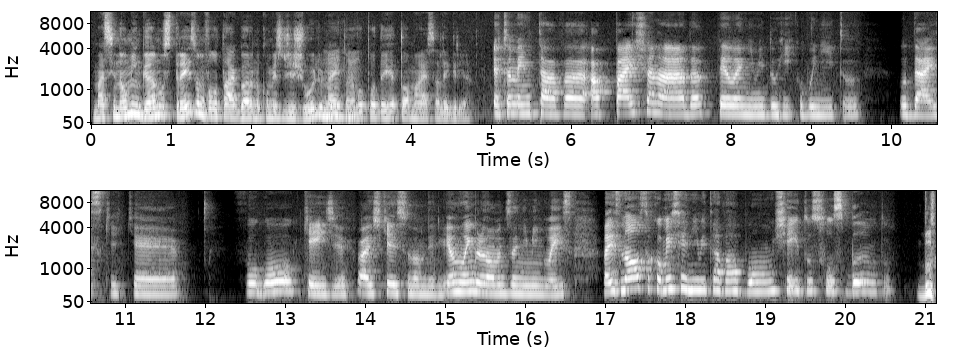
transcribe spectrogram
Mas se não me engano, os três vão voltar agora no começo de julho, né? Uhum. Então eu vou poder retomar essa alegria. Eu também tava apaixonada pelo anime do Rico Bonito, o Daisuke, que é Fugo Cage. Acho que é esse o nome dele. Eu não lembro o nome dos animes em inglês. Mas nossa, como esse anime tava bom, cheio dos fusbando. Do...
